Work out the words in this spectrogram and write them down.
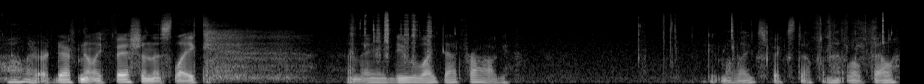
well, there are definitely fish in this lake, and they do like that frog. Get my legs fixed up on that little fella.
